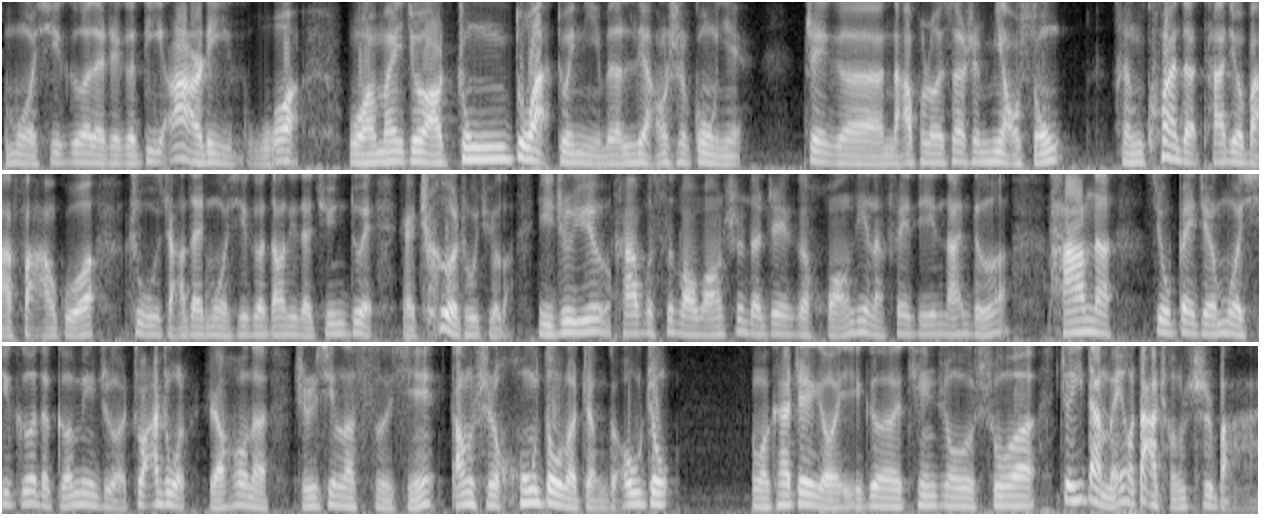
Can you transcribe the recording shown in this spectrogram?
墨西哥的这个第二帝国，我们就要中。断对你们的粮食供应，这个拿破仑算是秒怂，很快的他就把法国驻扎在墨西哥当地的军队给撤出去了，以至于哈布斯堡王室的这个皇帝呢，费迪南德，他呢就被这墨西哥的革命者抓住了，然后呢执行了死刑，当时轰动了整个欧洲。我看这有一个听众说，这一旦没有大城市吧？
